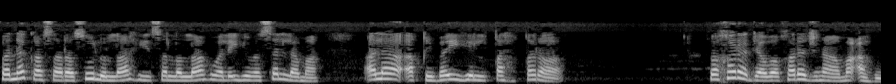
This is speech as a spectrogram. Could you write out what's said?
فنقص رسول الله صلی اللہ علیہ وسلم على عقبيه القهقرا فخرج وخرجنا معه.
